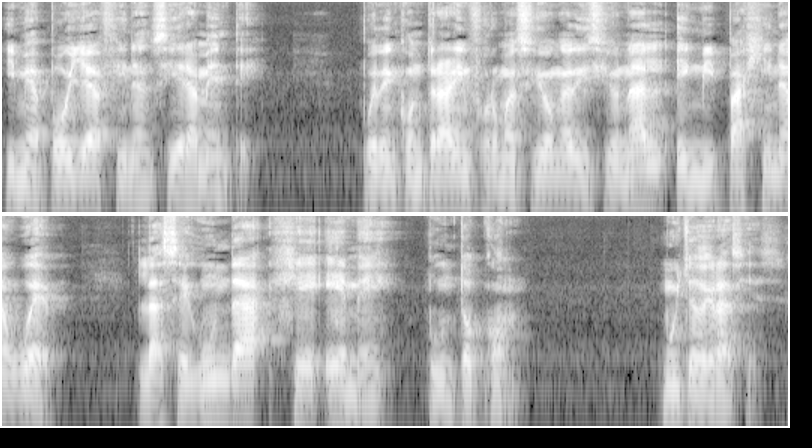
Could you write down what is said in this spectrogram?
y me apoya financieramente. Puede encontrar información adicional en mi página web, lasegundagm.com. Muchas gracias.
